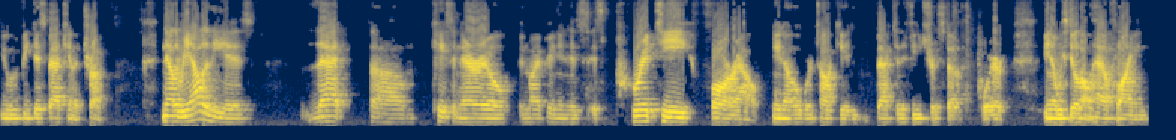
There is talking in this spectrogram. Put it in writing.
you would be dispatching a truck. Now, the reality is that um, case scenario, in my opinion, is, is pretty far out. You know, we're talking back to the future stuff where, you know, we still don't have flying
